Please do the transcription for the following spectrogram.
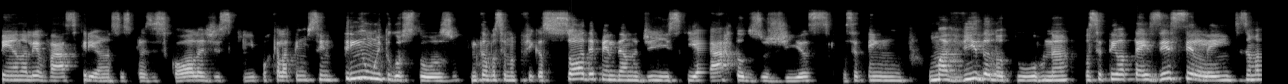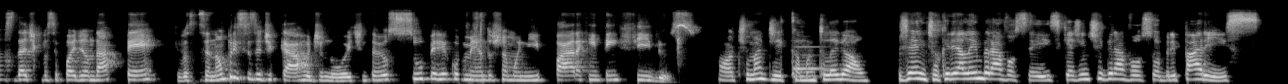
pena levar as crianças para as escolas de esqui, porque ela tem um centrinho muito gostoso, então você não fica só dependendo de esquiar todos os dias, você tem uma vida noturna, você tem hotéis excelentes, é uma cidade que você pode andar a pé, que você não precisa de carro de noite, então eu super recomendo Chamonix para quem tem filhos. Ótima dica, muito legal. Gente, eu queria lembrar vocês que a gente gravou sobre Paris,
